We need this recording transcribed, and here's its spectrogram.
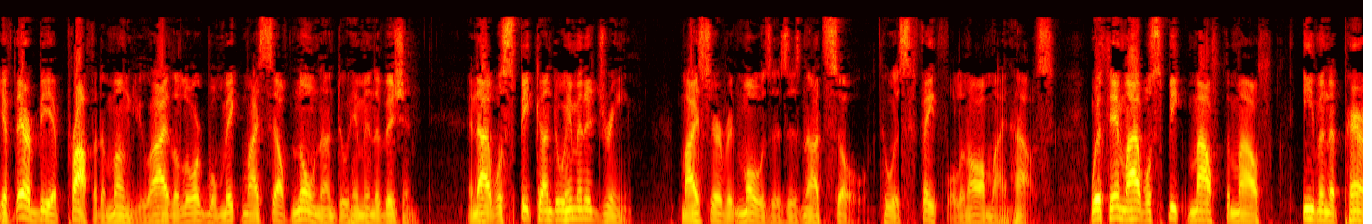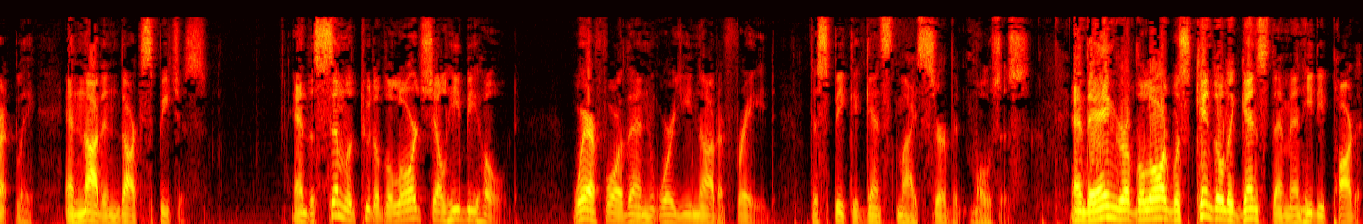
If there be a prophet among you, I, the Lord, will make myself known unto him in a vision, and I will speak unto him in a dream. My servant Moses is not so. who is faithful in all mine house. With him I will speak mouth to mouth, even apparently, and not in dark speeches. And the similitude of the Lord shall he behold. Wherefore then were ye not afraid to speak against my servant Moses? And the anger of the Lord was kindled against them, and he departed.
